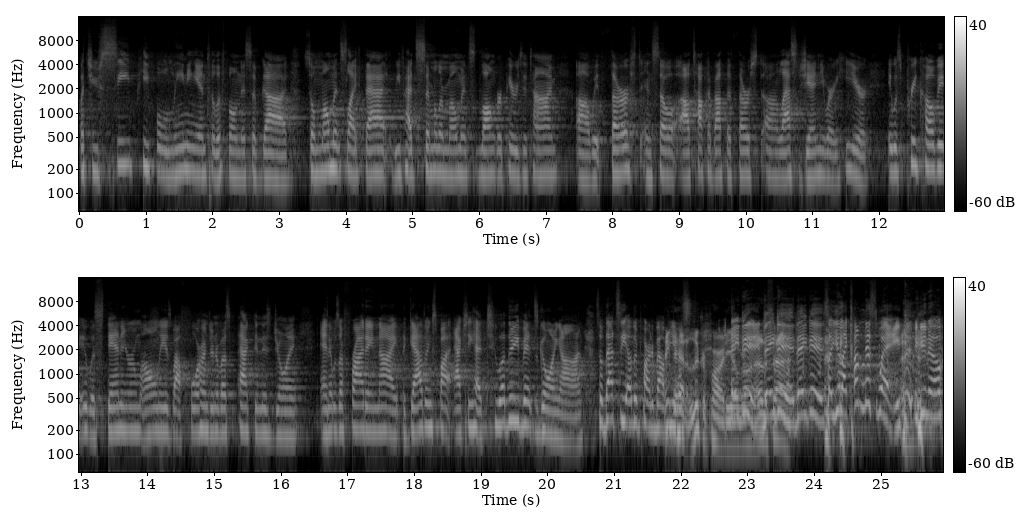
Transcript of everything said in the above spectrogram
but you see people leaning into the fullness of God. So, moments like that, we've had similar moments, longer periods of time uh, with thirst. And so, I'll talk about the thirst uh, last January here. It was pre COVID, it was standing room only. It's about 400 of us packed in this joint and it was a Friday night. The gathering spot actually had two other events going on. So that's the other part about being. they had a liquor party. They did. the they other did. They did. So you're like, come this way, you know,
